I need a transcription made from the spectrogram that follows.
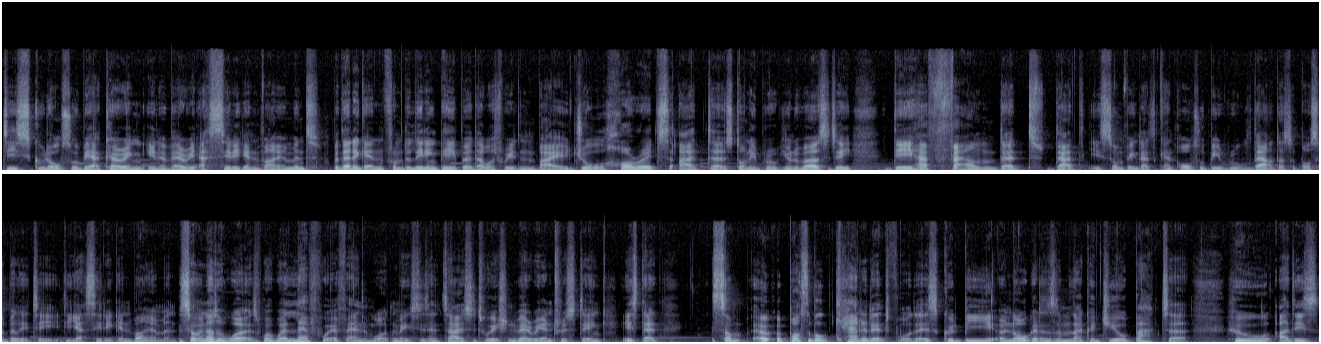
this could also be occurring in a very acidic environment. But then again, from the leading paper that was written by Joel Hurowitz at uh, Stony Brook University, they have found that that is something that can also be ruled out as a possibility, the acidic environment. So in other words, what we're left with and what makes this entire situation very interesting is that some a, a, possible candidate for this could be an organism like a geobacter who are these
